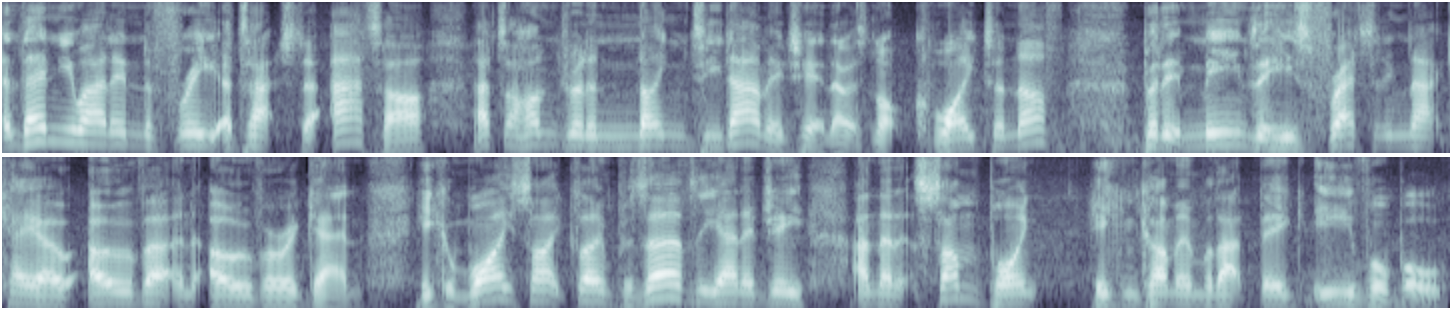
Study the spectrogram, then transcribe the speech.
and then you add in the free attached to Attar, that's 190 damage here. Now, it's not quite enough, but it means that he's threatening that KO over and over again. He can Y Cyclone, preserve the energy, and then at some point, he can come in with that big evil ball.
